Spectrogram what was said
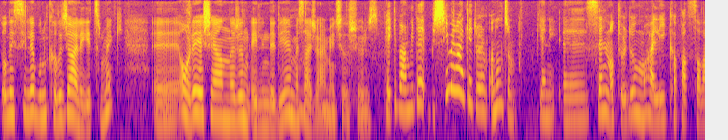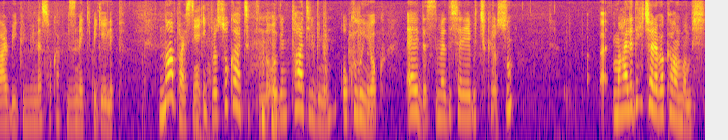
Dolayısıyla bunu kalıcı hale getirmek e, orada yaşayanların elinde diye mesaj vermeye çalışıyoruz. Peki ben bir de bir şey merak ediyorum Anılcığım. Yani e, senin oturduğun mahalleyi kapatsalar bir günlüğüne sokak bizim ekibi gelip ne yaparsın? Yani ilk böyle sokağa çıktığında o gün tatil günün, okulun yok. Evdesin ve dışarıya bir çıkıyorsun. Mahallede hiç araba kalmamış.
